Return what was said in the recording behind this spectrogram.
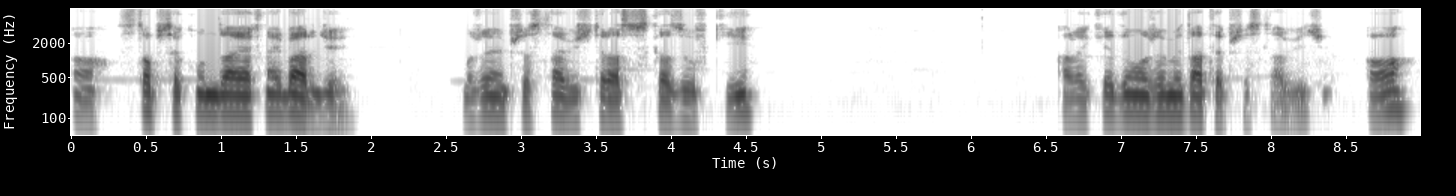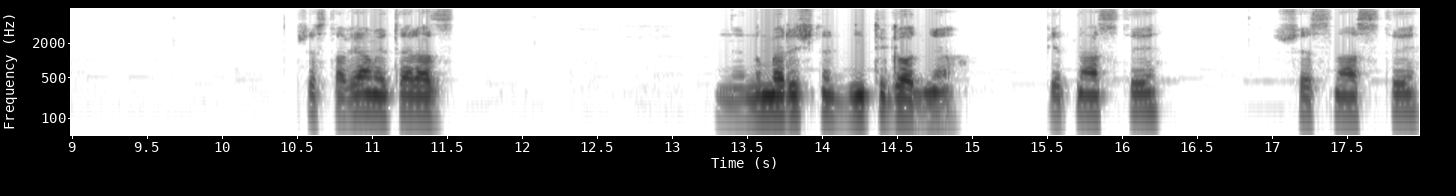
O, stop sekunda jak najbardziej. Możemy przestawić teraz wskazówki. Ale kiedy możemy datę przestawić? O, przestawiamy teraz numeryczne dni tygodnia. 15, 16,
